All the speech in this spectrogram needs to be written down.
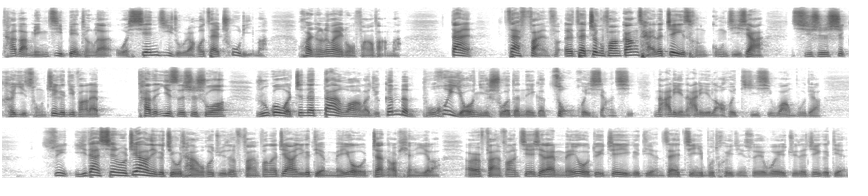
他把铭记变成了我先记住，然后再处理嘛，换成另外一种方法嘛。但在反方呃在正方刚才的这一层攻击下，其实是可以从这个地方来，他的意思是说，如果我真的淡忘了，就根本不会有你说的那个总会想起哪里哪里老会提起忘不掉。所以一旦陷入这样的一个纠缠，我会觉得反方的这样一个点没有占到便宜了，而反方接下来没有对这一个点再进一步推进，所以我也觉得这个点。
